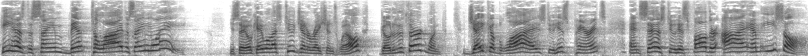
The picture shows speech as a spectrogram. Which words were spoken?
he has the same bent to lie the same way. You say, okay, well, that's two generations. Well, go to the third one. Jacob lies to his parents and says to his father, I am Esau.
